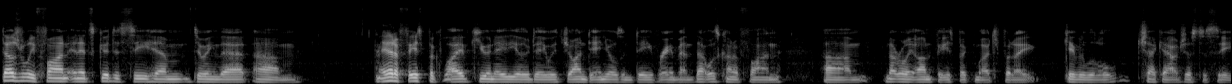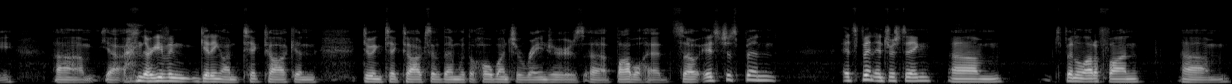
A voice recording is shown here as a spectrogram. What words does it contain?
that was really fun, and it's good to see him doing that. Um, I had a Facebook Live Q and A the other day with Jon Daniels and Dave Raymond. That was kind of fun. Um, not really on Facebook much, but I gave it a little check out just to see. Um, yeah, they're even getting on TikTok and doing TikToks of them with a whole bunch of Rangers uh, bobbleheads. So it's just been it's been interesting. Um, it's been a lot of fun. Um,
